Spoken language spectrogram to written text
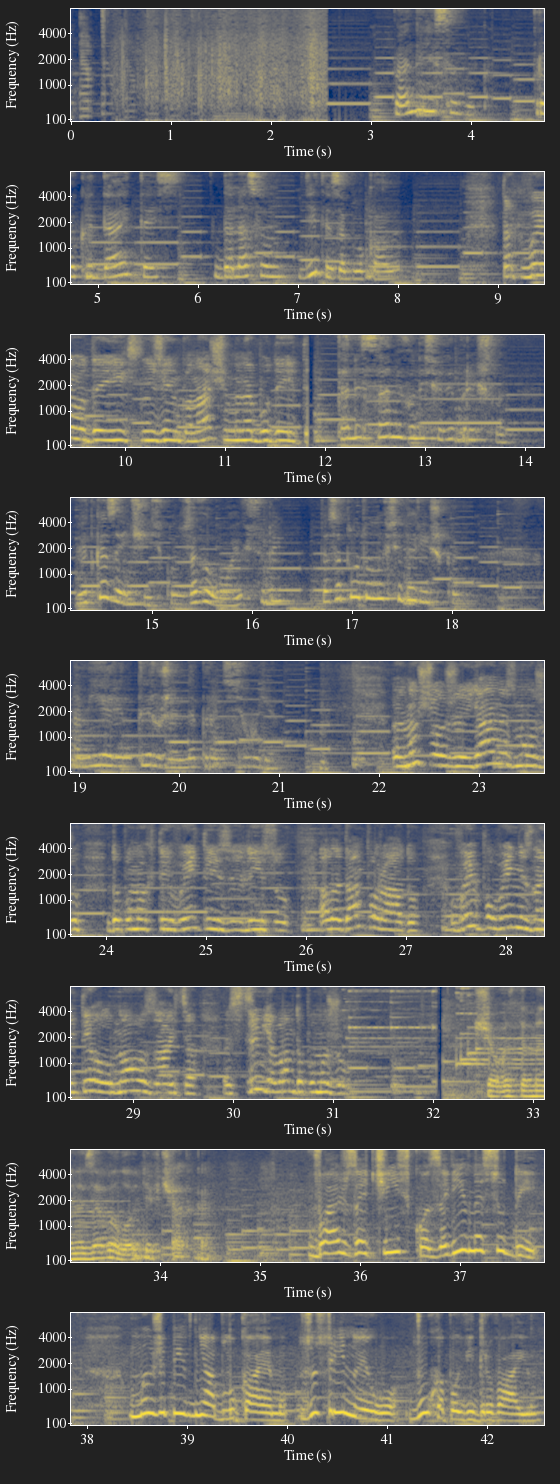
Пане лісовик, прокидайтесь. До нас он діти заблукали. Так виведе їх, сніжинко, нащо мене будити? Та не самі вони сюди прийшли. Відка зайчисько завело їх сюди та заплутало всі доріжки. А мій орієнтир вже не працює. Е, Ну що ж, я не зможу допомогти вийти з лісу, але дам пораду. Ви повинні знайти головного зайця. З цим я вам допоможу. Що вас до мене завело, дівчатка? Ваш зайчисько завів нас сюди. Ми вже півдня блукаємо. Зустріну його, вуха повідриваю.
